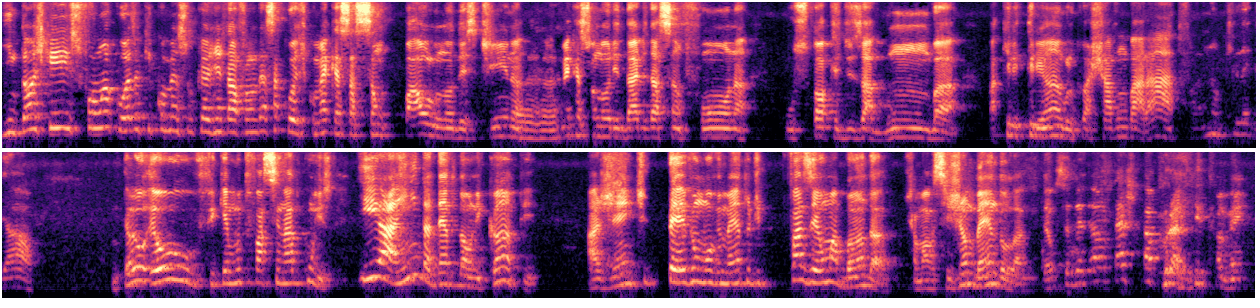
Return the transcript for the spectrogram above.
Então, acho que isso foi uma coisa que começou, que a gente estava falando dessa coisa, de como é que essa São Paulo nordestina, uhum. como é que a sonoridade da sanfona, os toques de zabumba, aquele triângulo que eu achava um barato. Não, que legal. Então, eu, eu, fiquei muito fascinado com isso. E ainda dentro da Unicamp, a gente teve um movimento de fazer uma banda, chamava-se Jambêndola. Então, você deve até acho que está por aí também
